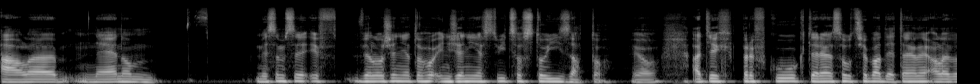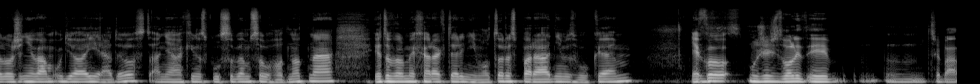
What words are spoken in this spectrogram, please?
ale nejenom, v- myslím si i v vyloženě toho inženýrství, co stojí za to. Jo? A těch prvků, které jsou třeba detaily, ale vyloženě vám udělají radost a nějakým způsobem jsou hodnotné. Je to velmi charakterní motor s parádním zvukem. Jako, Můžeš zvolit i mm, třeba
